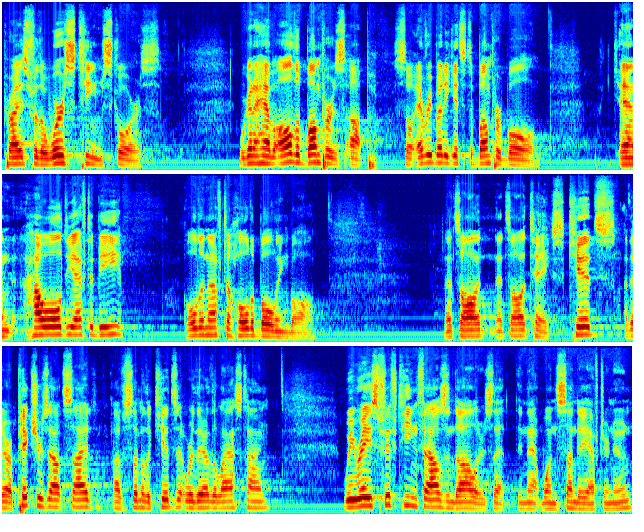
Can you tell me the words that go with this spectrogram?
prize for the worst team scores. We're going to have all the bumpers up so everybody gets to bumper bowl. And how old do you have to be? Old enough to hold a bowling ball. That's all, that's all it takes. Kids, there are pictures outside of some of the kids that were there the last time. We raised $15,000 that, in that one Sunday afternoon.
